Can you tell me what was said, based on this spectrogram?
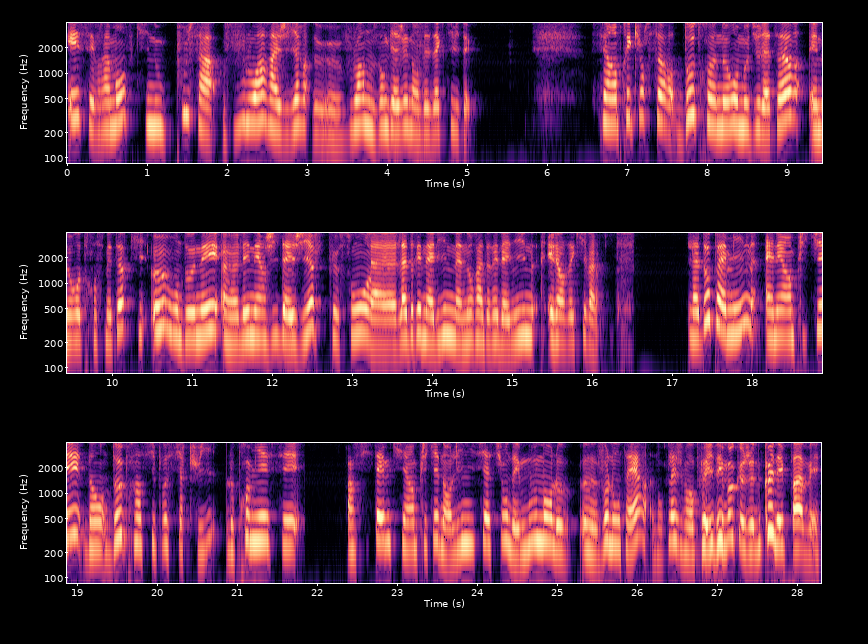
Et c'est vraiment ce qui nous pousse à vouloir agir, de euh, vouloir nous engager dans des activités. C'est un précurseur d'autres neuromodulateurs et neurotransmetteurs qui, eux, vont donner euh, l'énergie d'agir, que sont euh, l'adrénaline, la noradrénaline et leurs équivalents. La dopamine, elle est impliquée dans deux principaux circuits. Le premier, c'est un système qui est impliqué dans l'initiation des mouvements euh, volontaires. Donc là, je vais employer des mots que je ne connais pas, mais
